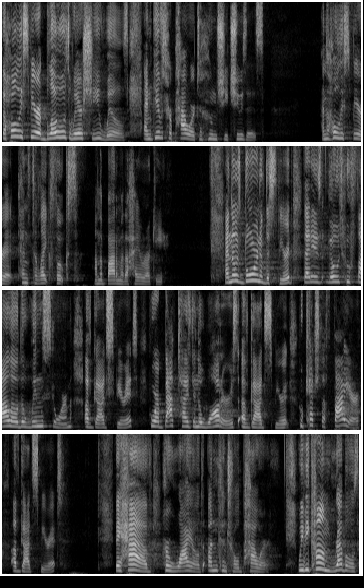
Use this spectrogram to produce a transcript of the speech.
The Holy Spirit blows where she wills and gives her power to whom she chooses. And the Holy Spirit tends to like folks on the bottom of the hierarchy. And those born of the Spirit, that is, those who follow the windstorm of God's Spirit, who are baptized in the waters of God's Spirit, who catch the fire of God's Spirit, they have her wild, uncontrolled power. We become rebels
